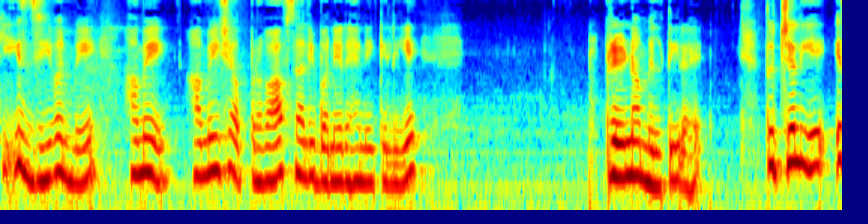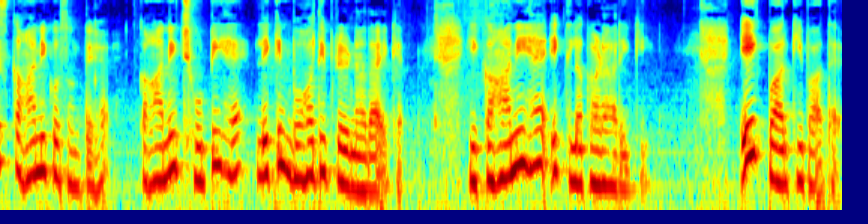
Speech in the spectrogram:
कि इस जीवन में हमें हमेशा प्रभावशाली बने रहने के लिए प्रेरणा मिलती रहे। तो चलिए इस कहानी को सुनते हैं। कहानी छोटी है, लेकिन बहुत ही प्रेरणादायक है। ये कहानी है एक लकड़हारे की। एक बार की बात है।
